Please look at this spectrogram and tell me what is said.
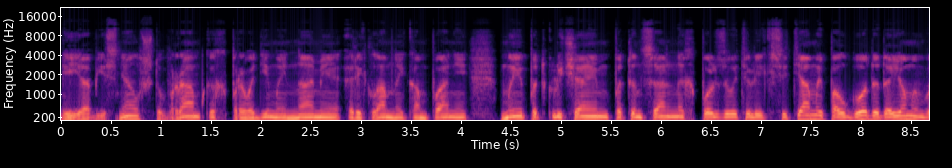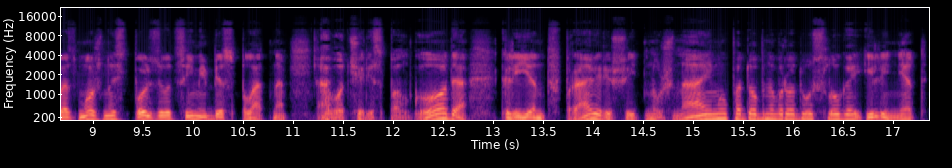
и я объяснял, что в рамках проводимой нами рекламной кампании мы подключаем потенциальных пользователей к сетям и полгода даем им возможность пользоваться ими бесплатно. А вот через полгода клиент вправе решить, нужна ему подобного рода услуга или нет,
